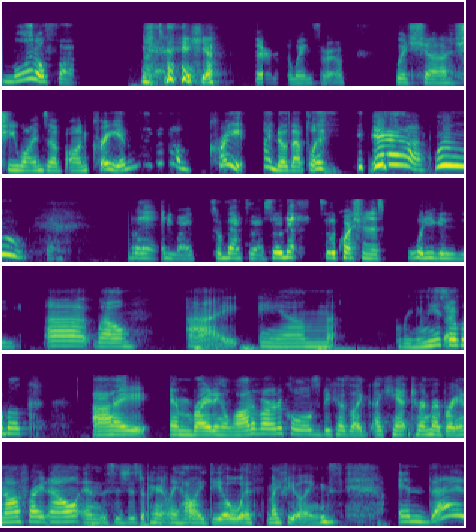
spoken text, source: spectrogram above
a little far. yeah. Third of the way through, which uh, she winds up on Crait. And I'm like, oh, Crait. I know that place. yeah. Woo. Yeah. But anyway, so back to that. So now, so the question is, what are you gonna do now? Uh, well, I am reading the Ahsoka book. I am writing a lot of articles because like I can't turn my brain off right now and this is just apparently how I deal with my feelings. And then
